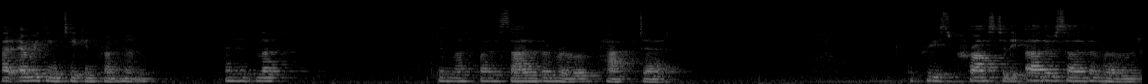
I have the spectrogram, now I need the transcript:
had everything taken from him, and had left been left by the side of the road, half dead. The priest crossed to the other side of the road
